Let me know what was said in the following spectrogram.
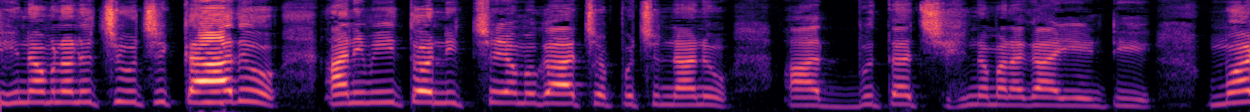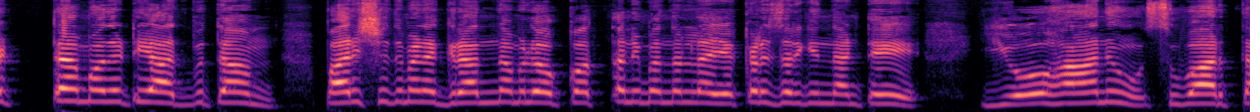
చిహ్నములను చూచి కాదు అని మీతో నిశ్చయముగా చెప్పుచున్నాను. అద్భుత చిహ్నం అనగా ఏంటి? మొట్టమొదటి అద్భుతం పరిశుద్ధమైన గ్రంథంలో కొత్త నిబంధనలో ఎక్కడ జరిగిందంటే యోహాను సువార్త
